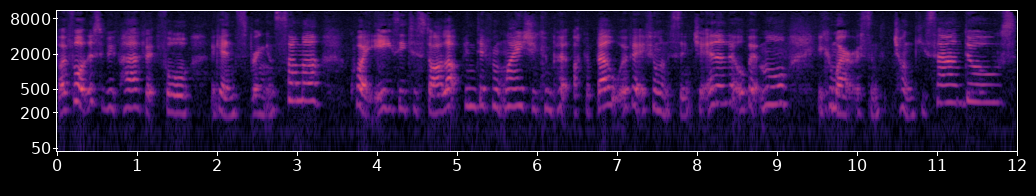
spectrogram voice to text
But I thought this would be perfect for again spring and summer. Quite easy to style up in different ways. You can put like a belt with it if you want to cinch it in a little bit more. You can wear it with some chunky sandals.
